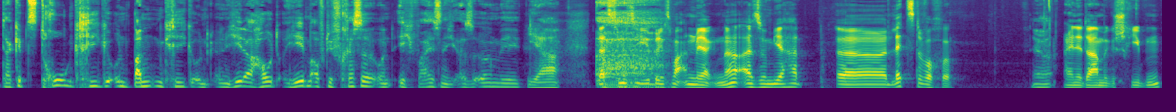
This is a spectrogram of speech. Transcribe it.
da gibt es Drogenkriege und Bandenkriege und jeder haut jedem auf die Fresse und ich weiß nicht, also irgendwie. Ja, das muss ich übrigens mal anmerken. Ne? Also mir hat äh, letzte Woche Ja. eine Dame geschrieben,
